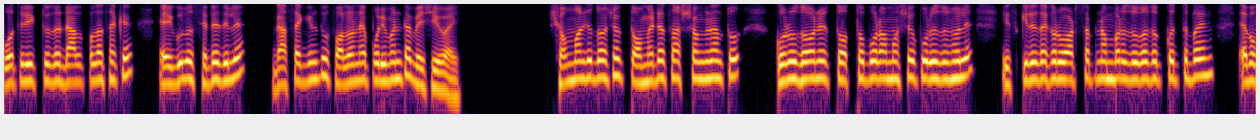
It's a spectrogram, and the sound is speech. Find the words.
অতিরিক্ত যে ডালপালা থাকে, এইগুলো সেটে দিলে গাছে কিন্তু ফলনের পরিমাণটা বেশি হয়। সম্মানিত দর্শক, টমেটো চাষ সংক্রান্ত কোনো ধরনের তথ্য পরামর্শ প্রয়োজন হলে স্ক্রিনে দেখার হোয়াটসঅ্যাপ নাম্বারে যোগাযোগ করতে পারেন এবং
